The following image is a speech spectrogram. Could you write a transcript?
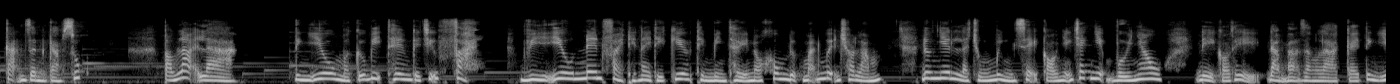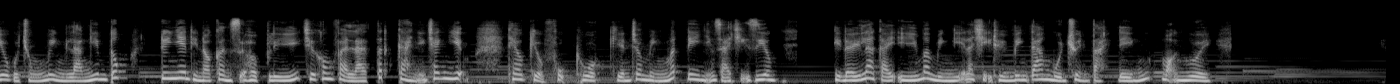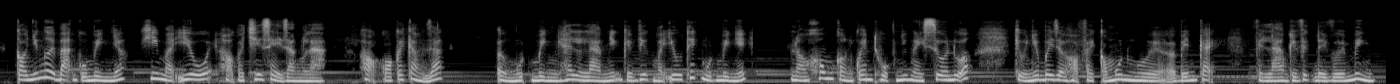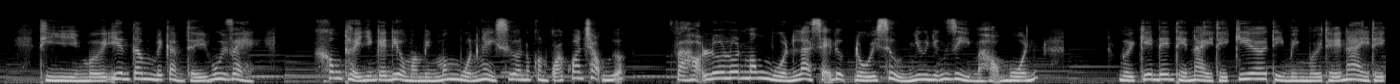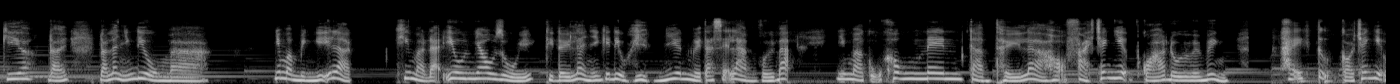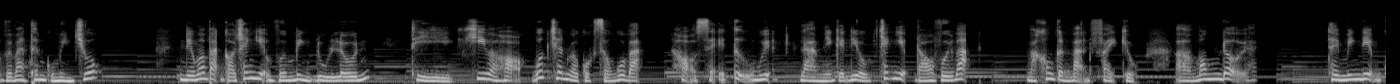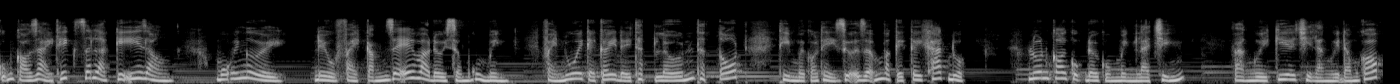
cạn dần cảm xúc. Tóm lại là tình yêu mà cứ bị thêm cái chữ phải. Vì yêu nên phải thế này thế kia thì mình thấy nó không được mãn nguyện cho lắm. Đương nhiên là chúng mình sẽ có những trách nhiệm với nhau để có thể đảm bảo rằng là cái tình yêu của chúng mình là nghiêm túc. Tuy nhiên thì nó cần sự hợp lý chứ không phải là tất cả những trách nhiệm theo kiểu phụ thuộc khiến cho mình mất đi những giá trị riêng. Thì đấy là cái ý mà mình nghĩ là chị thùy minh đang muốn truyền tải đến mọi người. Có những người bạn của mình nhá, khi mà yêu ấy, họ có chia sẻ rằng là họ có cái cảm giác ở một mình hay là làm những cái việc mà yêu thích một mình ấy, nó không còn quen thuộc như ngày xưa nữa. Kiểu như bây giờ họ phải có một người ở bên cạnh, phải làm cái việc đấy với mình thì mới yên tâm, mới cảm thấy vui vẻ. Không thấy những cái điều mà mình mong muốn ngày xưa nó còn quá quan trọng nữa. Và họ luôn luôn mong muốn là sẽ được đối xử như những gì mà họ muốn. Người kia nên thế này, thế kia thì mình mới thế này, thế kia. Đấy, đó là những điều mà, nhưng mà mình nghĩ là khi mà đã yêu nhau rồi ấy, thì đấy là những cái điều hiển nhiên người ta sẽ làm với bạn. Nhưng mà cũng không nên cảm thấy là họ phải trách nhiệm quá đối với mình. Hãy tự có trách nhiệm với bản thân của mình trước. Nếu mà bạn có trách nhiệm với mình đủ lớn thì khi mà họ bước chân vào cuộc sống của bạn họ sẽ tự nguyện làm những cái điều trách nhiệm đó với bạn. Mà không cần bạn phải kiểu uh, mong đợi. Thầy minh niệm cũng có giải thích rất là kỹ rằng mỗi người đều phải cắm rễ vào đời sống của mình, phải nuôi cái cây đấy thật lớn, thật tốt thì mới có thể dựa dẫm vào cái cây khác được. Luôn coi cuộc đời của mình là chính và người kia chỉ là người đóng góp.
